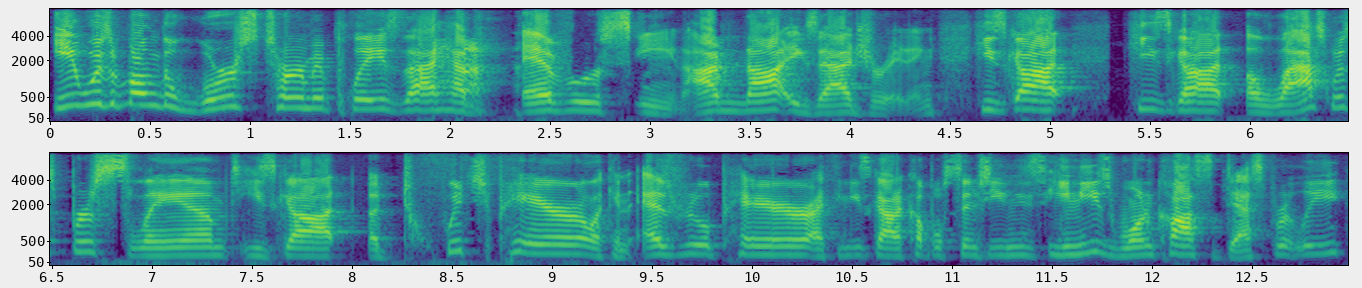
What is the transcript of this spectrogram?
it was- among the worst tournament plays that I have ever seen. I'm not exaggerating. He's got he's got a Last Whisper slammed. He's got a Twitch pair, like an Ezreal pair. I think he's got a couple cents. He needs, he needs one cost desperately,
